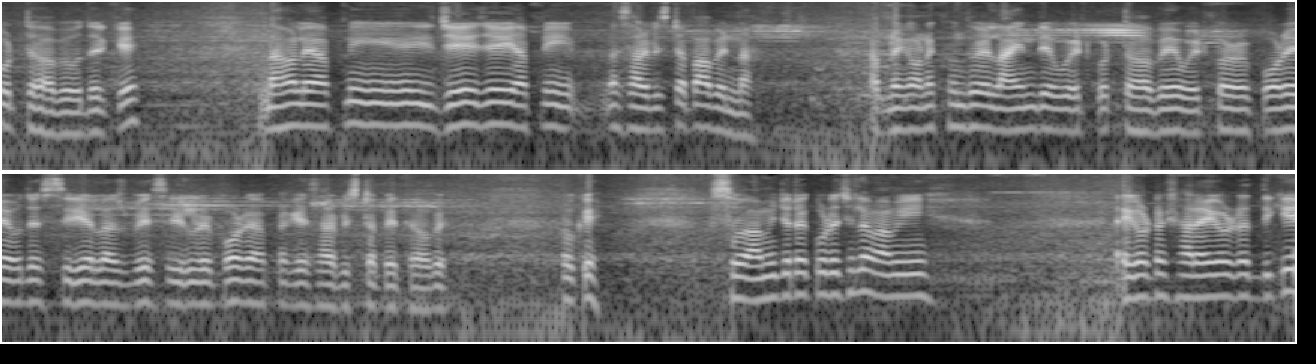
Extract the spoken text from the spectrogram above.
করতে হবে ওদেরকে। না হলে আপনি যে যে আপনি সার্ভিসটা পাবেন না, আপনাকে অনেকক্ষণ ধরে লাইন দিয়ে ওয়েট করতে হবে ওয়েট করার পরে ওদের সিরিয়াল আসবে সিরিয়ালের পরে আপনাকে সার্ভিসটা পেতে হবে। ওকে সো আমি যেটা করেছিলাম, আমি এগারোটা সাড়ে এগারোটার দিকে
